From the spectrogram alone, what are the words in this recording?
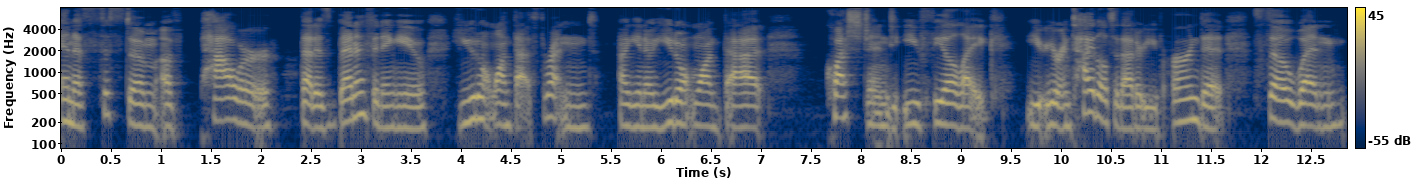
in a system of power that is benefiting you, you don't want that threatened. Uh, you know, you don't want that questioned. You feel like you're entitled to that or you've earned it. So when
